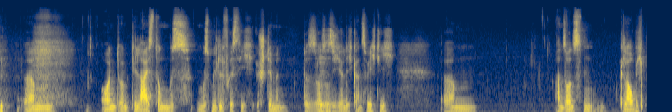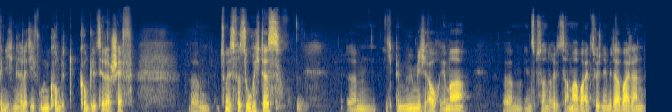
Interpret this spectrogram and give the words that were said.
ähm, und, und, die Leistung muss, muss mittelfristig stimmen. Das ist also mhm. sicherlich ganz wichtig. Ähm, ansonsten glaube ich, bin ich ein relativ unkomplizierter Chef. Ähm, zumindest versuche ich das. Ähm, ich bemühe mich auch immer, ähm, insbesondere die Zusammenarbeit zwischen den Mitarbeitern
